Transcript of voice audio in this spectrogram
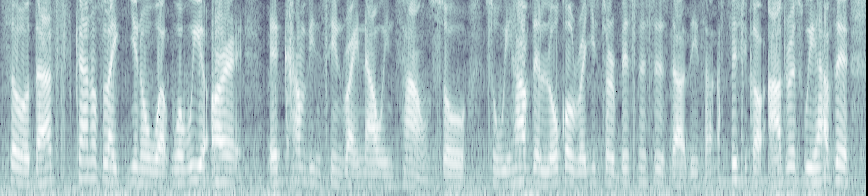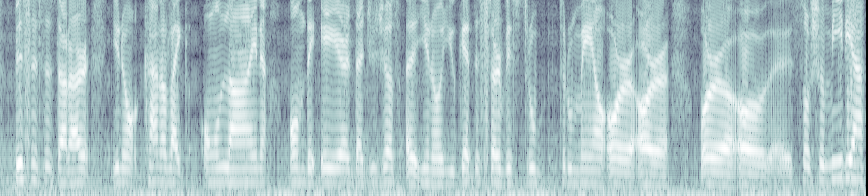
So that's kind of like you know what what we are convincing right now in town. So so we have the local registered businesses that is a physical address. We have the businesses that are you know kind of like online on the air that you just uh, you know you get the service through through mail or or or, or uh, social media,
